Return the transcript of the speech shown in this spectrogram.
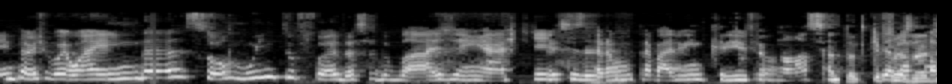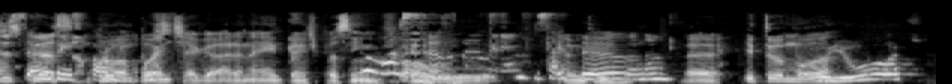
Então, tipo, eu ainda sou muito fã dessa dublagem. Acho que eles fizeram um trabalho incrível, nossa. Ah, tanto que foi usado de adaptação, inspiração pro One principalmente. Punch agora, né? Então, tipo assim. Exatamente, Saitama, né? é. E tu, O amor? Yu, eu acho-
